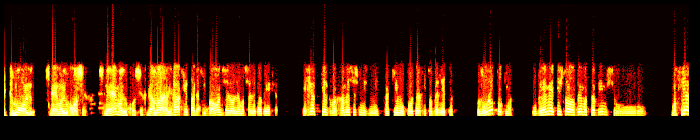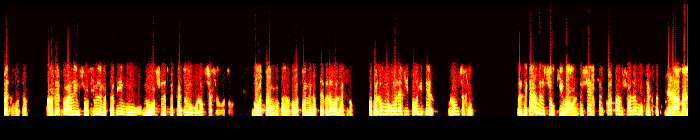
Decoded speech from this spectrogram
אתמול שניהם היו חושך, שניהם היו חושך, גם דדיה. קח את הקיבעון שלו, למשל לגבי יחזקאל. יחזקאל כבר חמש-שש משחקים הוא פותח איתו ברצף. והוא לא פוגע. הוא באמת, יש לו הרבה מצבים שהוא מפריע לקבוצה. הרבה פעמים שהולכים למצבים, הוא מרוב שהוא את הכדור, הוא לא משחרר אותו. ועוד פעם עובר, ועוד פעם מנסה, ולא הולך לו. אבל הוא, הוא הולך איתו עיוור, הוא לא משחרר. וזה גם איזשהו קיבעון, ושכטר כל פעם שעולה מוכיח את עצמו. תראה, אבל,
